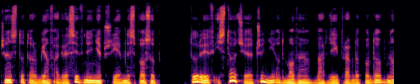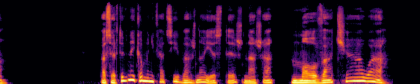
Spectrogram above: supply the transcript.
często to robią w agresywny, nieprzyjemny sposób, który w istocie czyni odmowę bardziej prawdopodobną. Asertywnej komunikacji ważna jest też nasza mowa ciała.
